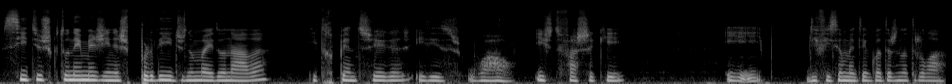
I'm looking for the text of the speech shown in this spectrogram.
sítios que tu nem imaginas perdidos no meio do nada e de repente chegas e dizes: "Uau, isto faz aqui". E, e dificilmente encontras no outro lado.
